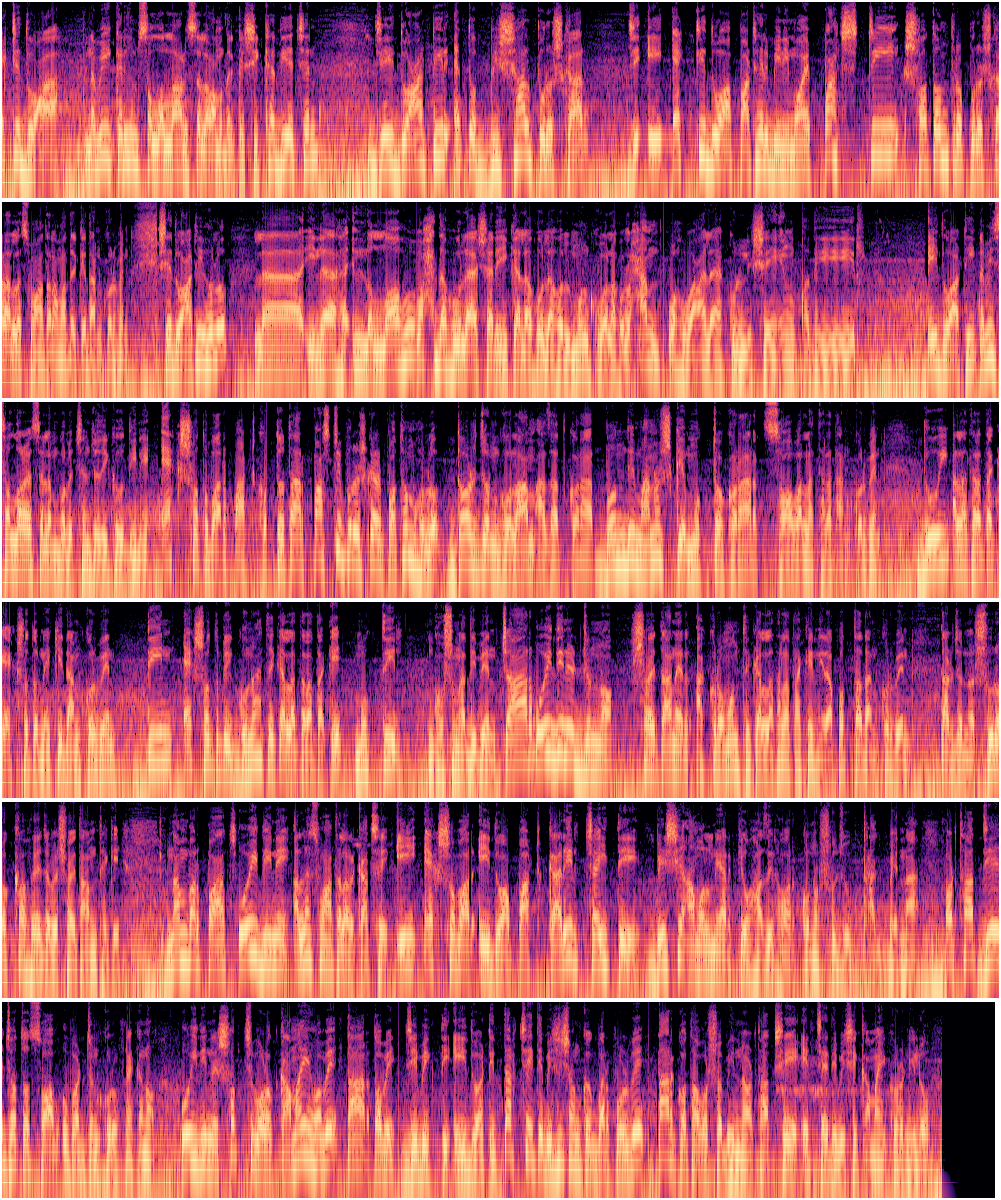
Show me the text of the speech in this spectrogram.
একটি দোয়া। নবী করিম সাল্লাহ সাল্লাম আমাদেরকে শিক্ষা দিয়েছেন যেই দোয়াটির এত বিশাল পুরস্কার যে এই একটি দোয়া পাঠের বিনিময়ে পাঁচটি স্বতন্ত্র পুরস্কার আল্লাহ সুমাতাল আমাদেরকে দান করবেন। সে দোয়াটি হলো লাহুল মুলকু ওয়া হামদ ওয়াহু আলা কুল্লি শাইইন কাদির এই দোয়াটি নবী সাল্লাহ সাল্লাম বলেছেন, যদি কেউ দিনে একশতবার পাঠ করে। তো তার পাঁচটি পুরস্কারের প্রথম হলো, দশজন গোলাম আজাদ করার বন্দি মানুষকে মুক্ত করার সব আল্লাহ তালা দান করবেন। দুই, আল্লাহ তালা তাকে একশত নেকি দান করবেন। তিন, একশতটি গুনাহ থেকে আল্লাহ তালা তাকে মুক্তির ঘোষণা দিবেন। চার, ওই দিনের জন্য শয়তানের আক্রমণ থেকে আল্লাহ তালা তাকে নিরাপত্তা দান করবেন। তার জন্য সুরক্ষা হয়ে যাবে শয়তান থেকে। নাম্বার পাঁচ, ওই দিনে আল্লাহ সুমাতালার কাছে এই একশোবার এই দোয়া পাঠকারীর চাইতে বেশি আমল নেওয়ার কেউ হাজির হওয়ার কোনো সুযোগ থাকবে না। অর্থাৎ যে যত সব উপার্জন করুক না কেন, ওই দিনের সবচেয়ে বড় কামাই হবে তার। তবে যে ব্যক্তি এই দোয়াটি তার চাইতে বেশি সংখ্যকবার পড়বে, তার কথা অবশ্য ভিন্ন, অর্থাৎ সে এর চাইতে বেশি কামাই করে নিল।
